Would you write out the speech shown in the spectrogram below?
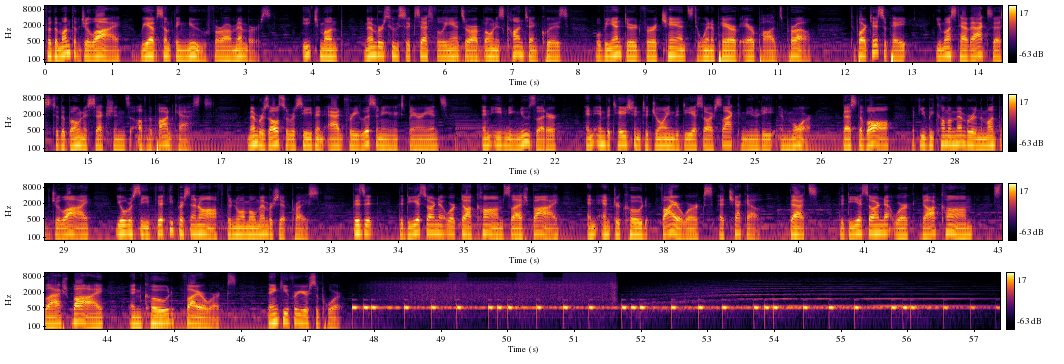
For the month of July, we have something new for our members. Each month, members who successfully answer our bonus content quiz will be entered for a chance to win a pair of AirPods Pro. To participate, you must have access to the bonus sections of the podcasts. Members also receive an ad free listening experience, an evening newsletter, an invitation to join the DSR Slack community, and more. Best of all, if you become a member in the month of July, you'll receive 50% off the normal membership price. Visit thedsrnetwork.com slash buy and enter code FIREWORKS at checkout. That's thedsrnetwork.com slash buy and code FIREWORKS. Thank you for your support.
